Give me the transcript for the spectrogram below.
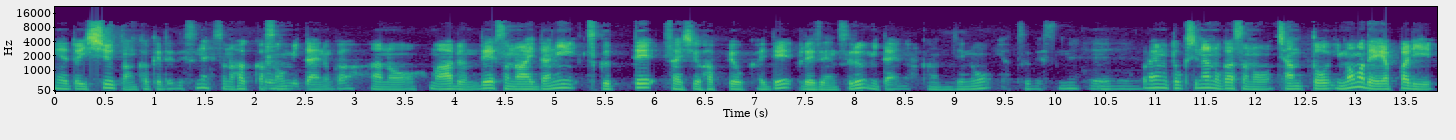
えっ、と、1週間かけてですね、そのハッカソンみたいのが、あの、まあ、あるんで、その間に作って最終発表会でプレゼンするみたいな感じのやつですね。えこれも特殊なのが、その、ちゃんと、今までやっぱり、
